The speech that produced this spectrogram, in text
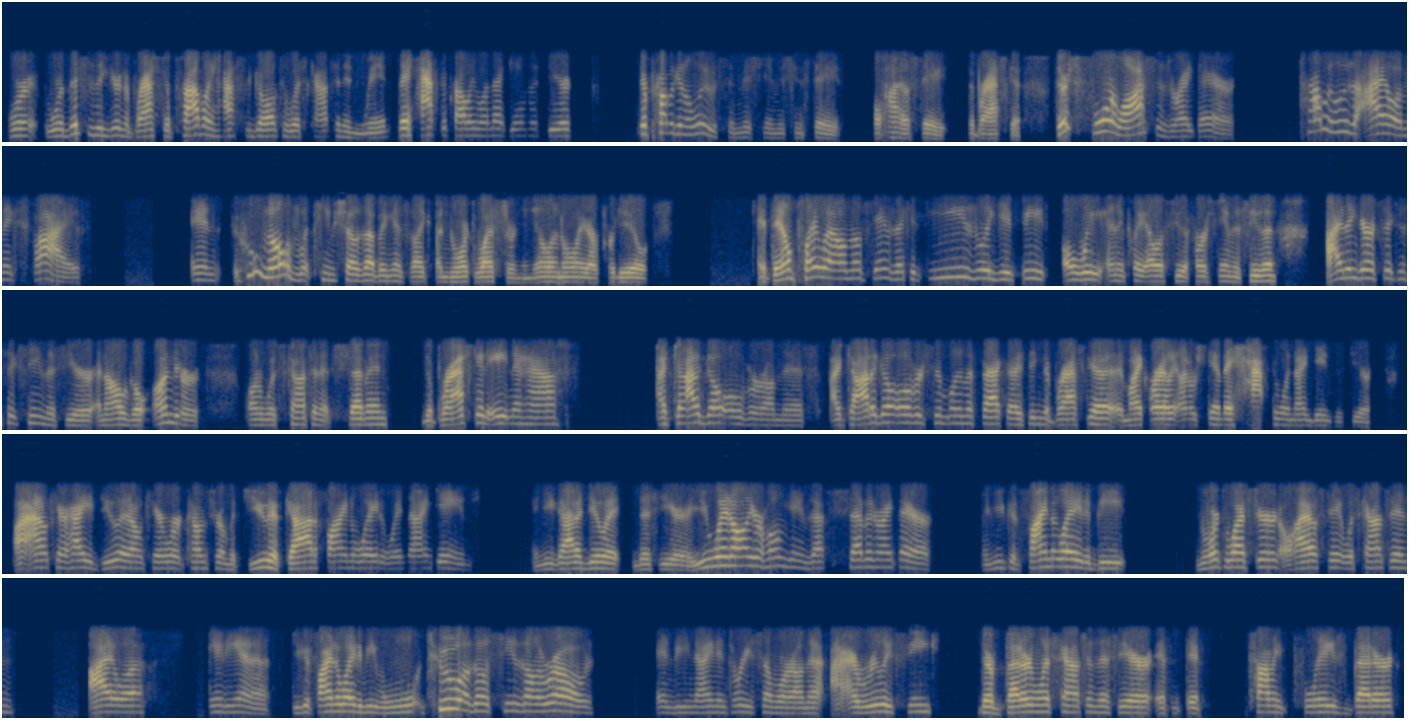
where where this is a year Nebraska probably has to go up to Wisconsin and win. They have to probably win that game this year. They're probably going to lose to Michigan, Michigan State, Ohio State, Nebraska. There's four losses right there. Probably lose to Iowa makes five. And who knows what team shows up against like a Northwestern in Illinois or Purdue. If they don't play well in those games, they could easily get beat. Oh wait, and they play LSU the first game of the season. I think they're a six and sixteen this year, and I'll go under on Wisconsin at seven. Nebraska at eight and a half. I gotta go over on this. I gotta go over simply in the fact that I think Nebraska and Mike Riley understand they have to win nine games this year. I, I don't care how you do it. I don't care where it comes from, but you have got to find a way to win nine games, and you got to do it this year. You win all your home games. That's seven right there. and you can find a way to beat Northwestern, Ohio State, Wisconsin, Iowa, Indiana, you can find a way to beat two of those teams on the road and be nine and three somewhere on that. I really think they're better than Wisconsin this year. If if Tommy plays better,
